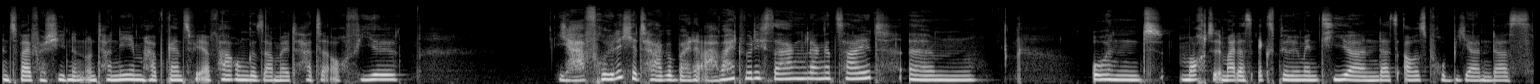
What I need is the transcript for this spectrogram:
in zwei verschiedenen Unternehmen, habe ganz viel Erfahrung gesammelt, hatte auch viel ja, fröhliche Tage bei der Arbeit, würde ich sagen, lange Zeit. Ähm, und mochte immer das Experimentieren, das Ausprobieren, das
